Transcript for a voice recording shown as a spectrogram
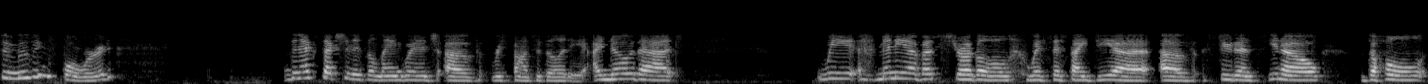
so moving forward, the next section is the language of responsibility. I know that we, many of us struggle with this idea of students, you know, the whole,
